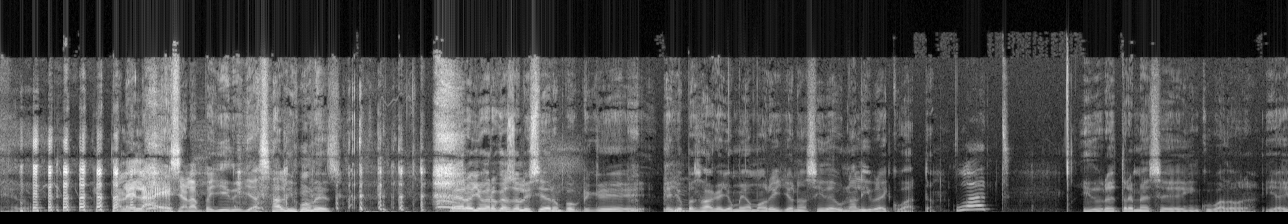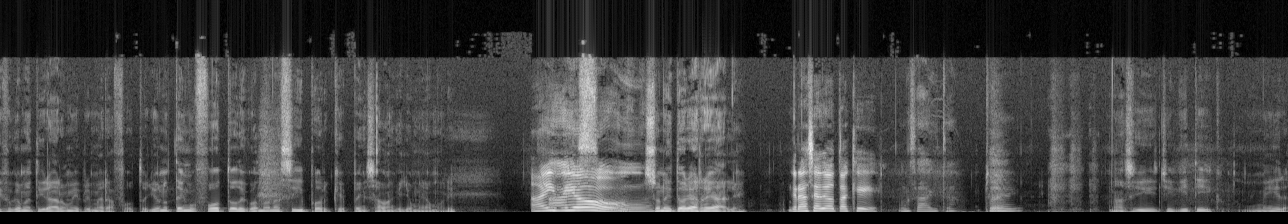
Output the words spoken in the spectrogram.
Quítale la S al apellido y ya salimos de eso. Pero yo creo que eso lo hicieron porque que ellos pensaban que yo me iba a morir. Yo nací de una libra y cuarta. What? Y duré tres meses en incubadora. Y ahí fue que me tiraron mi primera foto. Yo no tengo foto de cuando nací porque pensaban que yo me iba a morir. Ay, Ay, Dios. Es una historia real, ¿eh? Gracias a Dios está aquí. Exacto. Nací chiquitico. Y Mira,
